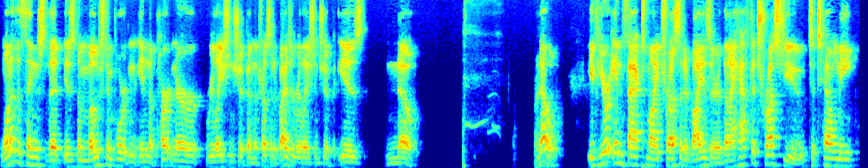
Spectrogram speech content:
One of the things that is the most important in the partner relationship and the trusted advisor relationship is no. right. No. If you're in fact my trusted advisor, then I have to trust you to tell me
